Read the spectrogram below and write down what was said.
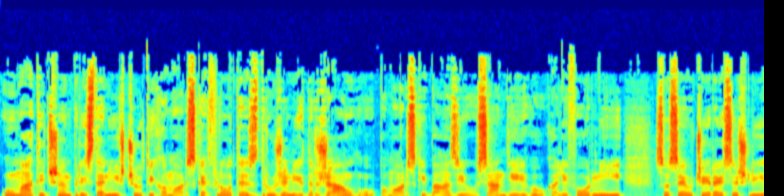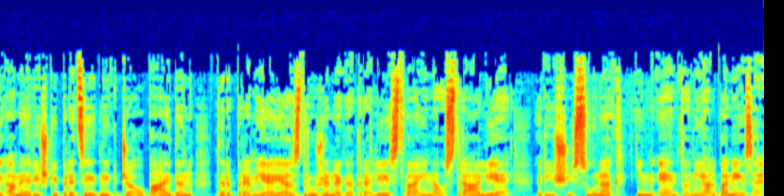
V matičnem pristanišču Tihomorske flote Združenih držav v pomorski bazi v San Diegu v Kaliforniji so se včeraj sešli ameriški predsednik Joe Biden ter premijeja Združenega kraljestva in Avstralije Rishi Sunak in Anthony Albanese.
